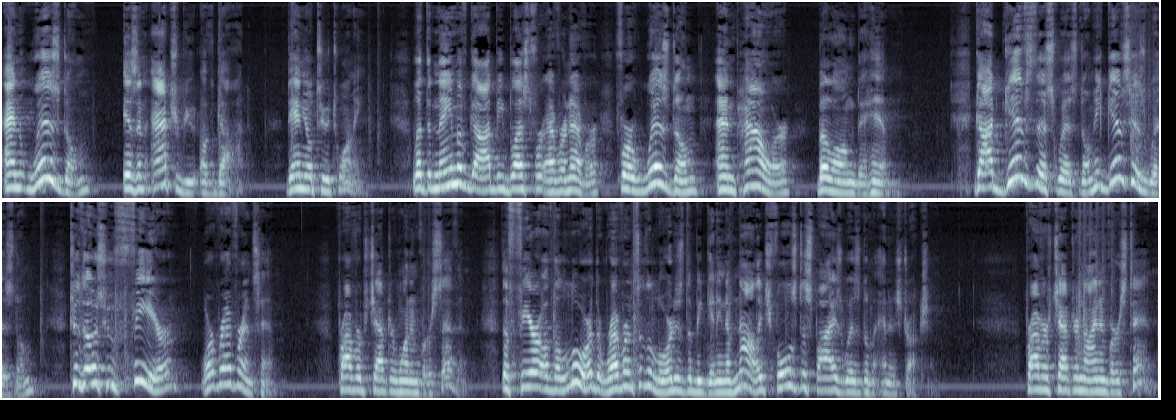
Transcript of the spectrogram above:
And wisdom is an attribute of God. Daniel 2:20. Let the name of God be blessed forever and ever, for wisdom and power belong to him. God gives this wisdom, he gives his wisdom to those who fear or reverence him. Proverbs chapter 1 and verse 7. The fear of the Lord, the reverence of the Lord, is the beginning of knowledge. Fools despise wisdom and instruction. Proverbs chapter 9 and verse 10.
